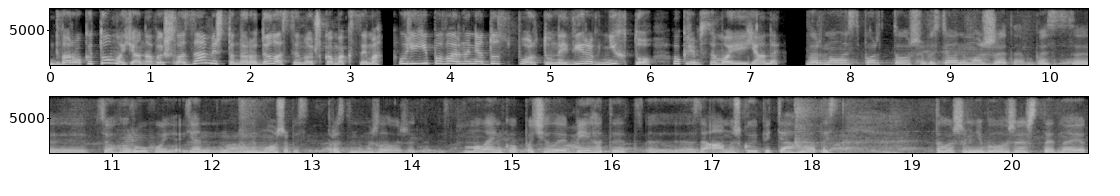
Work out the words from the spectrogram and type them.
Два роки тому Яна вийшла заміж та народила синочка Максима. У її повернення до спорту не вірив ніхто, окрім самої Яни. Вернулась в спорт, тому що без цього не можу жити. Без е, цього руху я ну, не можу, без, просто неможливо жити. Маленько почали бігати, е, за Анушкою підтягуватись, того що мені було вже стидно,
